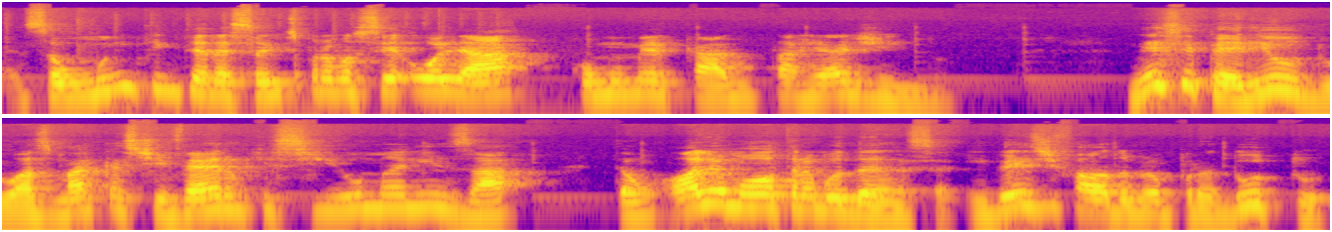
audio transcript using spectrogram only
eh, são muito interessantes para você olhar como o mercado está reagindo. Nesse período, as marcas tiveram que se humanizar. Então, olha uma outra mudança. Em vez de falar do meu produto,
